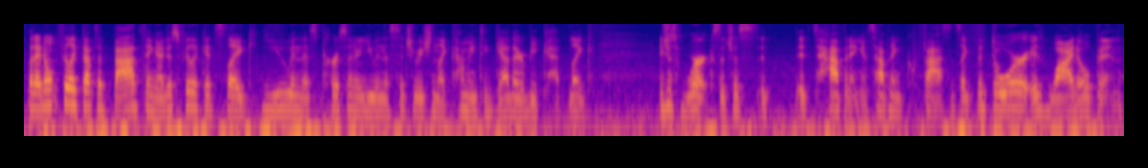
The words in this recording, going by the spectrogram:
But I don't feel like that's a bad thing. I just feel like it's like you and this person or you in this situation like coming together because like it just works. It's just it, it's happening. It's happening fast. It's like the door is wide open.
